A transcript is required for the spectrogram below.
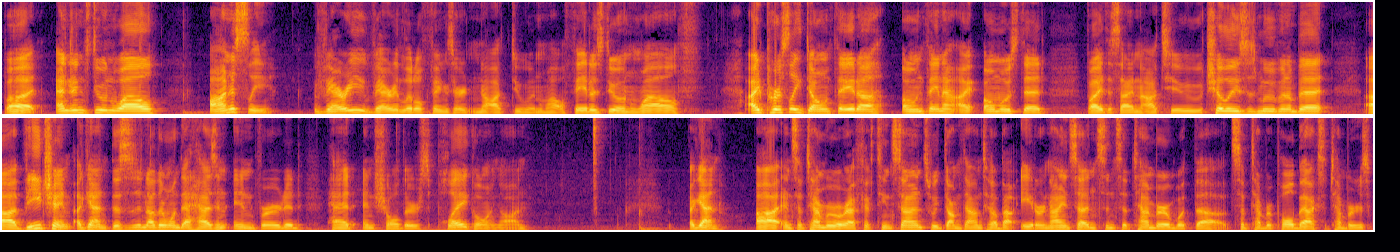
But Enjin's doing well. Honestly, very, very little things are not doing well. Theta's doing well. I personally don't Theta, own Theta. I almost did, but I decided not to. Chiliz is moving a bit. Uh, VeChain, again, this is another one that has an inverted head and shoulders play going on. Again, uh, in September, we are at 15 cents. We dumped down to about 8 or 9 cents in September with the September pullback. September's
